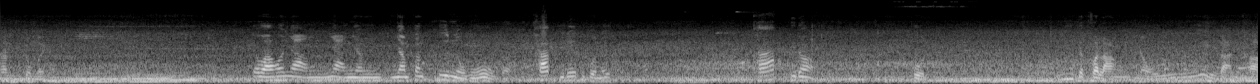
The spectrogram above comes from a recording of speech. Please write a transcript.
ท่านผู้ชมเลยแต่ว่าเขาย่างย่างยังยามกลางคืนโอ้โหคักอยู่เด้ทุกคนเลยคักพี่น้องปวดนี่จะฝรั่งเนาะโอ้ยร้านค้า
